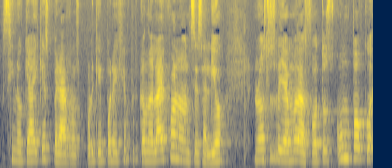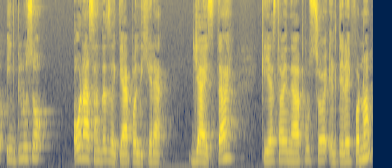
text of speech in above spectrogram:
sino que hay que esperarnos, porque por ejemplo, cuando el iPhone 11 salió, nosotros veíamos las fotos un poco, incluso horas antes de que Apple dijera, ya está, que ya estaba en Apple Store el teléfono,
